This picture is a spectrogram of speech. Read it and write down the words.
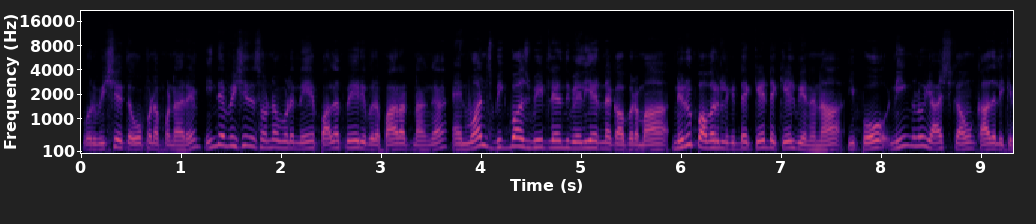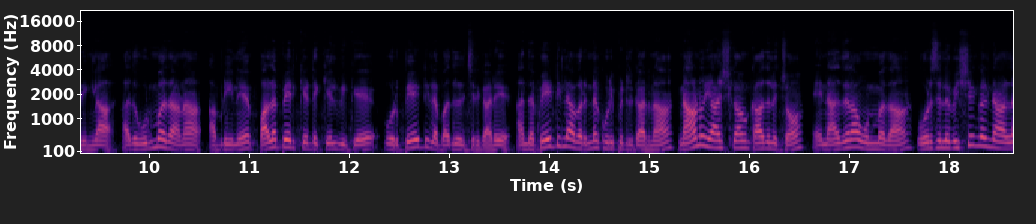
ஒரு விஷயத்தை ஓபன் அப் பண்ணாரு. இந்த விஷயத்தை சொன்ன உடனே பல பேர் இவரை பாராட்டினாங்க. அண்ட் ஒன்ஸ் பிக் பாஸ் வீட்ல இருந்து வெளியேறினக்கு அப்புறமா நிருப் அவர்கள்கிட்ட கேட்ட கேள்வி என்னன்னா இப்போ நீங்களும் யாஷிகாவும் காதலிக்கிறீங்களா? அது உண்மைதானா? அப்படின்னு பல பேர் கேட்ட கேள்விக்கு ஒரு பேட்டியில பதிலளிச்சிருக்காரு அந்த பேட்டியில அவர் என்ன குறிப்பிட்டிருக்காருன்னா நானும் யாஷிகாவும் காதலிச்சோம். என் அதெல்லாம் உண்மைதான். ஒரு சில விஷயங்கள்னால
